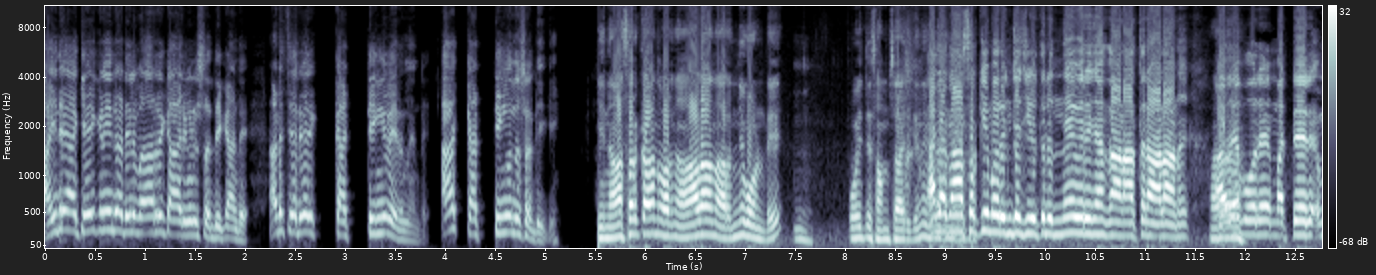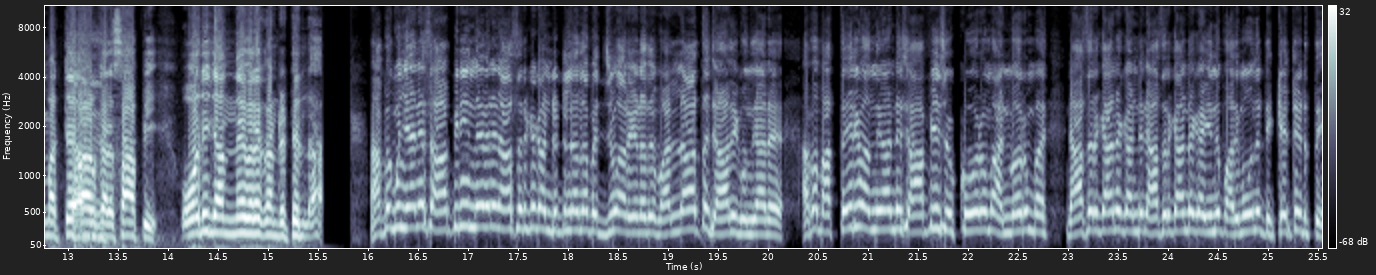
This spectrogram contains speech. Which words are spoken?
അതിന്റെ ആ കേക്കണിന്റെ ഇടയിൽ വേറൊരു കാര്യം കൂടി ശ്രദ്ധിക്കാണ്ട്. അവിടെ ചെറിയൊരു കട്ടിങ് വരുന്നുണ്ട്. ആ കട്ടിങ് ഒന്ന് ശ്രദ്ധിക്കും. ഈ നാസർക്കാന്ന് പറഞ്ഞ ആളാന്ന് അറിഞ്ഞുകൊണ്ട്. പോയിട്ട് സംസാരിക്കുന്നു അല്ല നാസർക്കി മറിഞ്ച ജീവിതത്തിൽ ഇന്നേ വരെ ഞാൻ കാണാത്ത ഒരാളാണ് അതേപോലെ മറ്റേ മറ്റേ ആൾക്കാരെ ആൾക്കാർ സാപ്പി ഓര് ഞാൻ ഇന്നേ വരെ കണ്ടിട്ടില്ല. അപ്പൊ കുഞ്ഞാനെ സാപ്പിനി ഇന്നേവരെ നാസർക്ക് കണ്ടിട്ടില്ല എന്നാ പെജ്ജു പറയണത്. വല്ലാത്ത ജാതി കുഞ്ഞാനെ. അപ്പൊ ബത്തേരി വന്നുകൊണ്ട് ഷാഫി ഷുക്കൂറും അൻവറും നാസർ ഖാനെ കണ്ട് നാസർ ഖാന്റെ കയ്യിൽ നിന്ന് പതിമൂന്ന് ടിക്കറ്റ് എടുത്ത്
